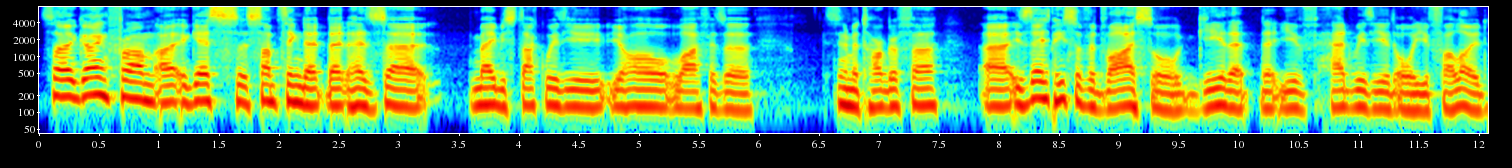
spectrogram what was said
So going from, I guess, uh, something that that has uh, maybe stuck with you your whole life as a cinematographer, uh, is there a piece of advice or gear that that you've had with you or you followed?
